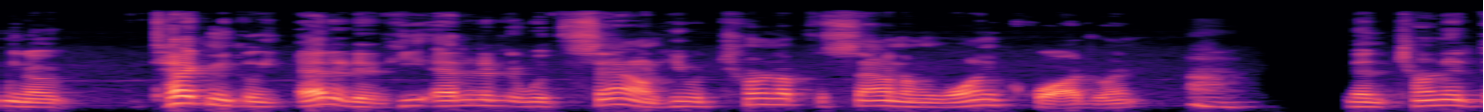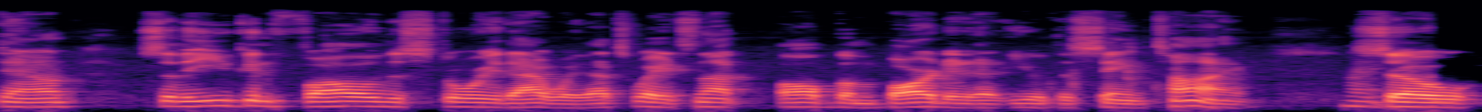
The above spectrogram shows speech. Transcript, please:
you know, technically edited, he edited it with sound. He would turn up the sound on one quadrant, uh. then turn it down so that you can follow the story that way. That's why it's not all bombarded at you at the same time. Right. So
